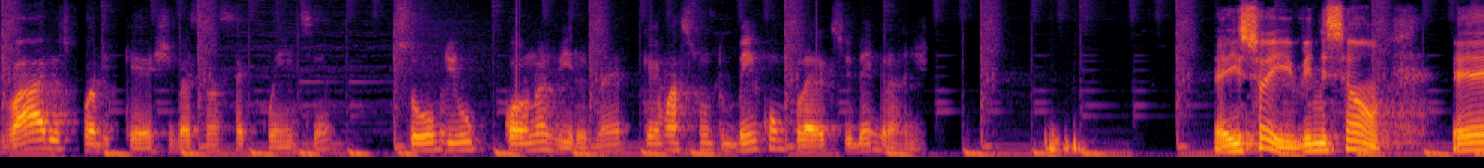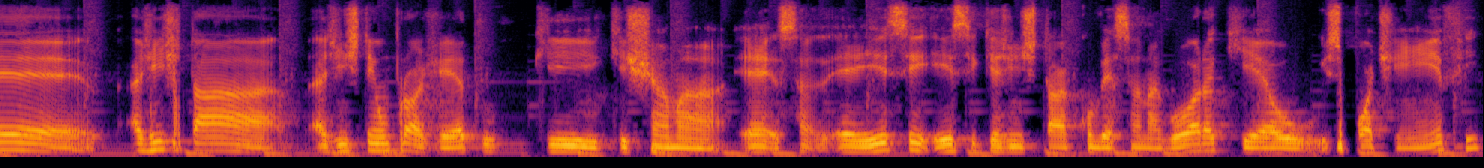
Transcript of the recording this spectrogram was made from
vários podcasts, vai ser uma sequência sobre o coronavírus, né? Porque é um assunto bem complexo e bem grande. É isso aí, Vinição. É, a gente tá, a gente tem um projeto que, que chama é, é esse esse que a gente está conversando agora, que é o Spot Enf e,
